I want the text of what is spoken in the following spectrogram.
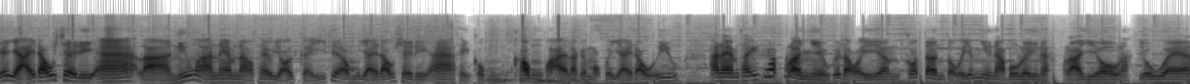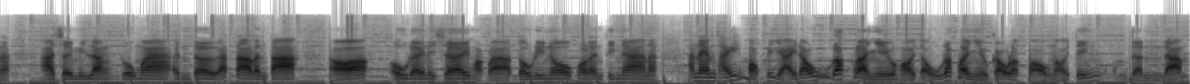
cái giải đấu Serie A là nếu mà anh em nào theo dõi kỹ cái ông giải đấu Serie A thì cũng không phải là cái một cái giải đấu yếu. Anh em thấy rất là nhiều cái đội um, có tên tuổi giống như Napoli nè, Lazio nè, Juve nè AC Milan, Roma, Inter, Atalanta đó Udinese hoặc là Torino Fiorentina nè. Anh em thấy một cái giải đấu rất là nhiều hội tụ rất là nhiều câu lạc bộ nổi tiếng đình đám.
